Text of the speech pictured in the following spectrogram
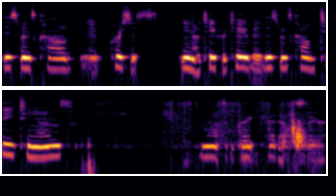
this one's called, of course it's, you know, Tea for two, but this one's called tea tins. Lots of great cutouts there.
